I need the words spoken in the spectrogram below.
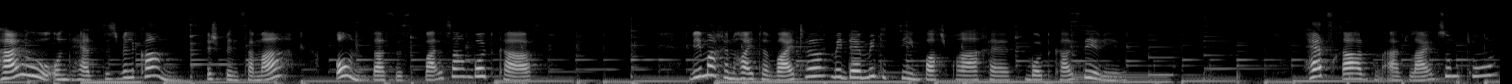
Hallo und herzlich willkommen. Ich bin Samar und das ist Balsam Podcast. Wir machen heute weiter mit der Medizinfachsprache Podcast-Serie. Herzrasen als Leitsymptom?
